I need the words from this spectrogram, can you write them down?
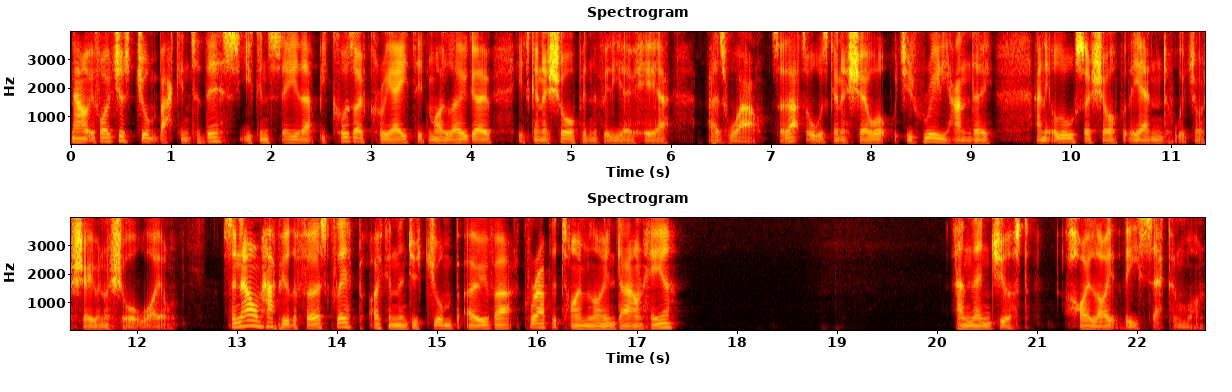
Now, if I just jump back into this, you can see that because I've created my logo, it's going to show up in the video here as well. So that's always going to show up, which is really handy. And it'll also show up at the end, which I'll show you in a short while. So now I'm happy with the first clip. I can then just jump over, grab the timeline down here, and then just highlight the second one.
